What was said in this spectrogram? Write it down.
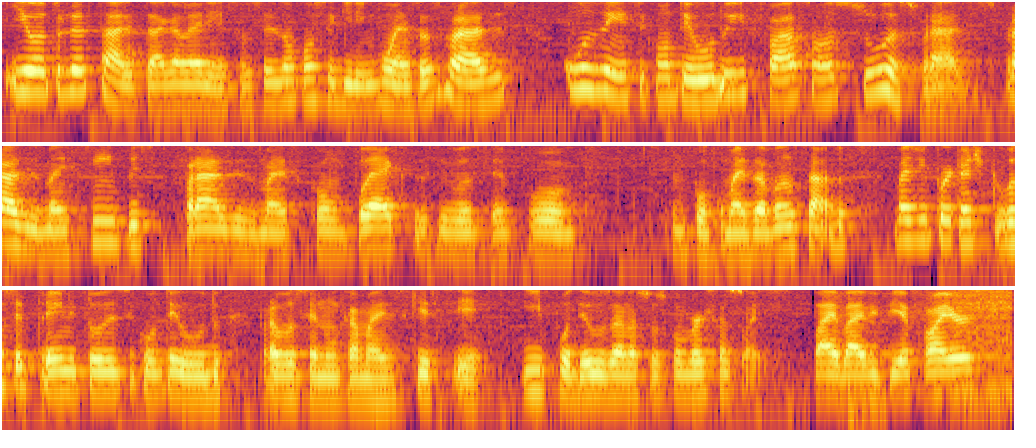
E outro detalhe, tá, galerinha? Se vocês não conseguirem com essas frases, usem esse conteúdo e façam as suas frases. Frases mais simples, frases mais complexas, se você for um pouco mais avançado, mas o importante é que você treine todo esse conteúdo para você nunca mais esquecer e poder usar nas suas conversações. Bye bye BPFires!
